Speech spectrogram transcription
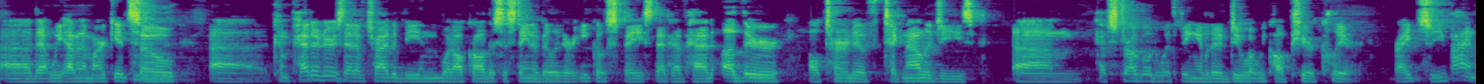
uh, that we have in the market. So, mm-hmm. uh, competitors that have tried to be in what I'll call the sustainability or eco space that have had other alternative technologies um, have struggled with being able to do what we call pure clear, right? So, you buy an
